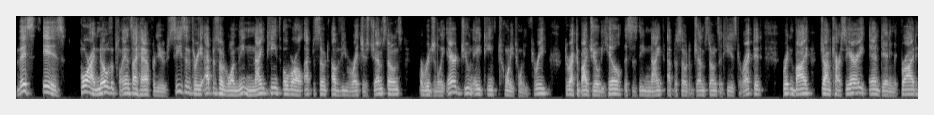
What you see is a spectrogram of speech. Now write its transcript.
This is For I Know the Plans I Have for You, Season 3, Episode 1, the 19th overall episode of The Righteous Gemstones, originally aired June 18th, 2023, directed by Jody Hill. This is the ninth episode of Gemstones that he has directed, written by John Carcieri and Danny McBride.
